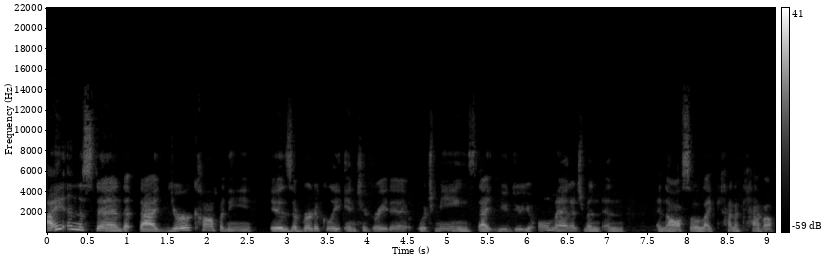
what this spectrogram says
I, I understand that, that your company is a vertically integrated, which means that you do your own management and and also like kind of have a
